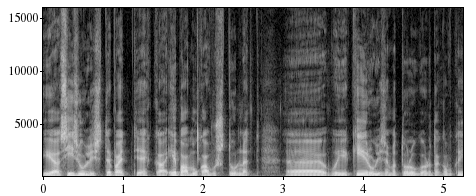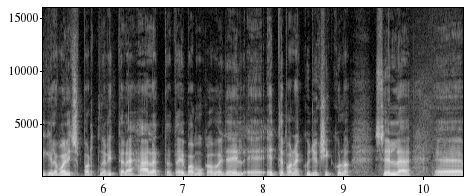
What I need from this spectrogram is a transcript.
ja sisulist debatti ehk ka ebamugavustunnet äh, või keerulisemat olukorda ka kõigile valitsuspartneritele hääletada ebamugavaid eel, ettepanekuid üksikuna, selle äh,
